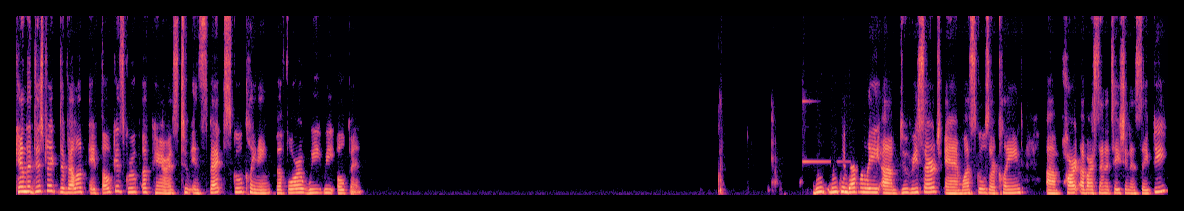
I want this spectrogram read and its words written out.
Can the district develop a focus group of parents to inspect school cleaning before we reopen? We, we can definitely um, do research and once schools are cleaned, um, part of our sanitation and safety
